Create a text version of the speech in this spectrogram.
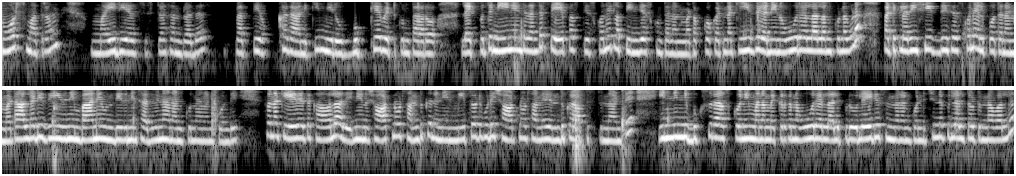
నోట్స్ మాత్రం my dear sisters and brothers ప్రతి ఒక్కదానికి మీరు బుక్కే పెట్టుకుంటారో లేకపోతే నేనేంటిదంటే పేపర్స్ తీసుకొని ఇట్లా పిన్ చేసుకుంటాను అనమాట ఒక్కొక్కటి నాకు ఈజీగా నేను ఊరు వెళ్ళాలనుకున్నా కూడా పర్టికులర్ ఈ షీట్ తీసేసుకొని వెళ్ళిపోతాను అనమాట ఆల్రెడీ ఇది ఇది నేను బాగానే ఉంది ఇది నేను చదివినాను అనుకున్నాను అనుకోండి. సో నాకు ఏదైతే కావాలో అది నేను షార్ట్ నోట్స్ అందుకని నేను మీతోటి కూడా షార్ట్ నోట్స్ అనేది ఎందుకు రాపిస్తున్నా అంటే ఇన్నిన్ని బుక్స్ రాసుకొని మనం ఎక్కడికైనా ఊరు వెళ్ళాలి ఇప్పుడు లేడీస్ ఉన్నారనుకోండి చిన్న పిల్లలతో ఉన్న వాళ్ళు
